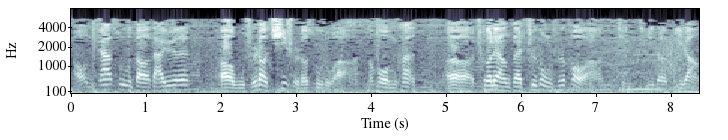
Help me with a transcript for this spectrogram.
好，我们加速到大约呃五十到七十的速度啊，然后我们看呃车辆在制动之后啊，紧急的避让。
